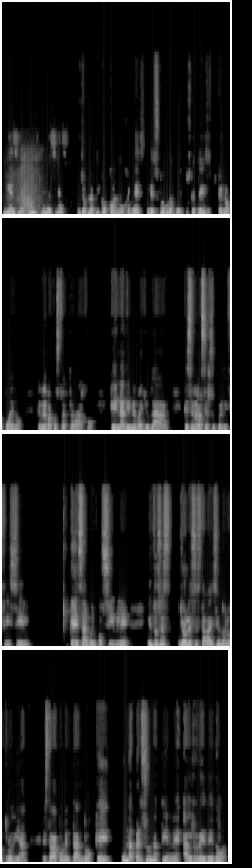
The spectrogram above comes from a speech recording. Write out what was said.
Fíjense, muchas veces yo platico con mujeres y descubro que, pues, ¿qué te dices? Que no puedo, que me va a costar trabajo, que nadie me va a ayudar, que se me va a hacer súper difícil, que es algo imposible. Y entonces yo les estaba diciendo el otro día, estaba comentando que una persona tiene alrededor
